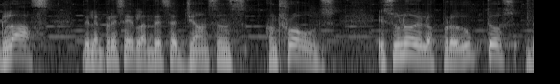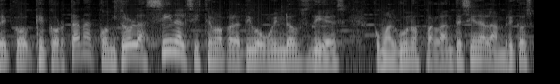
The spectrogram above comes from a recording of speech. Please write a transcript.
Glass de la empresa irlandesa Johnson's Controls es uno de los productos que Cortana controla sin el sistema operativo Windows 10, como algunos parlantes inalámbricos,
